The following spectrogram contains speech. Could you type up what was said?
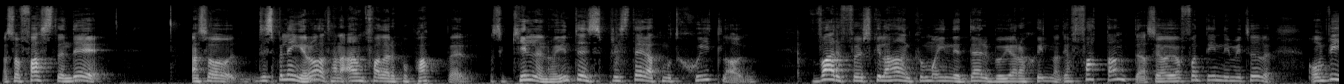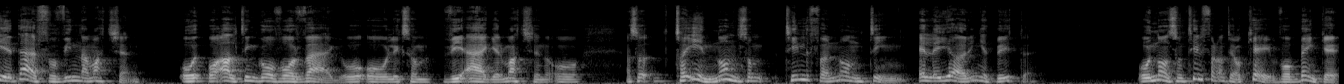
Alltså fastän det Alltså, det spelar ingen roll att han är anfallare på papper. Alltså killen har ju inte ens presterat mot skitlag. Varför skulle han komma in i ett derby och göra skillnad? Jag fattar inte. Alltså jag, jag får inte in det i mitt huvud. Om vi är där för att vinna matchen och, och allting går vår väg och, och liksom vi äger matchen och Alltså ta in någon som tillför någonting eller gör inget byte. Och någon som tillför någonting, okej, okay, vår bänk är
